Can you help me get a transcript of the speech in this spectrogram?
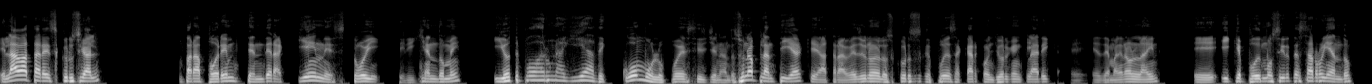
El avatar es crucial para poder entender a quién estoy dirigiéndome y yo te puedo dar una guía de cómo lo puedes ir llenando. Es una plantilla que a través de uno de los cursos que pude sacar con Jürgen Klarik eh, de manera online eh, y que pudimos ir desarrollando,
